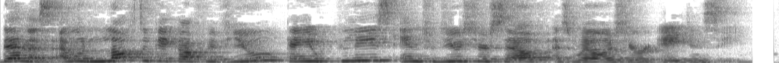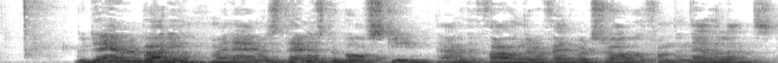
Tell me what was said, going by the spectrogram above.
Dennis, I would love to kick off with you. Can you please introduce yourself as well as your agency? Good day, everybody. My name is Dennis Dubowski. I'm the founder of AdWords Robot from the Netherlands.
